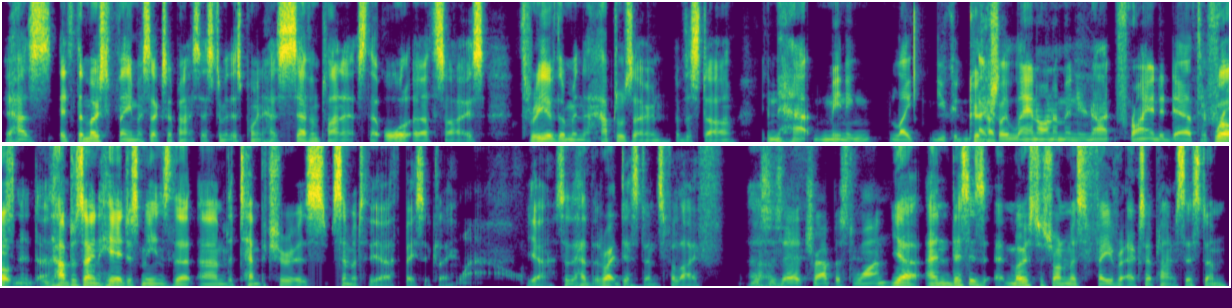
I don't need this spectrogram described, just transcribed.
It has it's the most famous exoplanet system at this point. It has seven planets. They're all Earth-size. Three of them in the habitable zone of the star. in the ha- meaning like you could, Could have- actually land on them and you're not frying to death or Well, freezing to death. the habitable zone here just means that um, the temperature is similar to the Earth, basically. wow Yeah, so they had the right distance for life. this Um, is it trappist one Yeah, and this is most astronomers' favorite exoplanet system.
